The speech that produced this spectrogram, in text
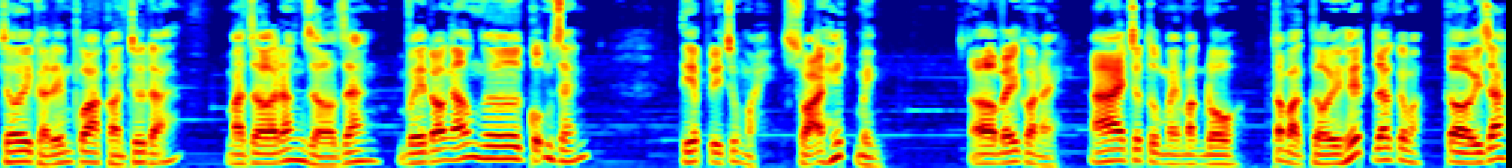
Chơi cả đêm qua còn chưa đã. Mà giờ đang dở dang, về đó ngáo ngơ cũng rén. Tiếp đi chúng mày, xóa hết mình. Ờ mấy con này, ai cho tụi mày mặc đồ? Tao bảo cởi hết ra cơ mà, cởi ra.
